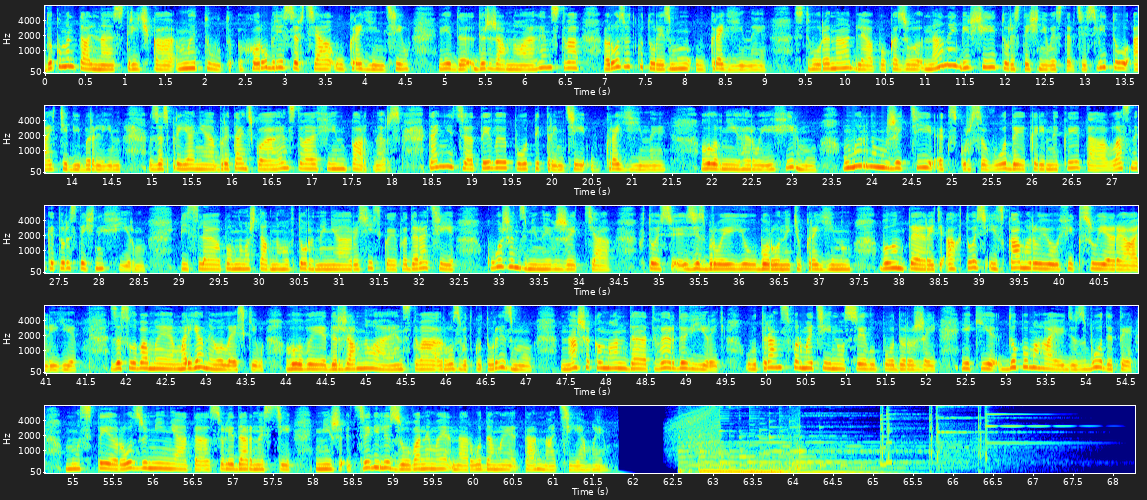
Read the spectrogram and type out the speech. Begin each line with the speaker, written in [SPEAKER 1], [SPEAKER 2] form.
[SPEAKER 1] Документальна стрічка Ми тут хоробрі серця українців від Державного агентства розвитку туризму України, створена для показу на найбільшій туристичній виставці світу ITB Берлін за сприяння британського агентства Fin Partners та ініціативи по підтримці України. Головні герої фільму у мирному житті екскурсоводи, керівники та власники туристичних фірм. Після повномасштабного вторгнення Російської Федерації кожен змінив життя. Хтось зі зброєю боронить Україну, волонтерить, а хтось із камерою фіксує реалії. За словами Мар'яни Олеськів, голови Державного агентства розвитку туризму, наша команда твердо вірить у трансформаційну силу подорожей, які допомагають зводити мости розуміння та солідарності між цивілізованими народами та націями.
